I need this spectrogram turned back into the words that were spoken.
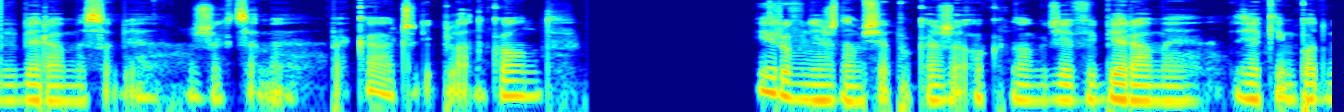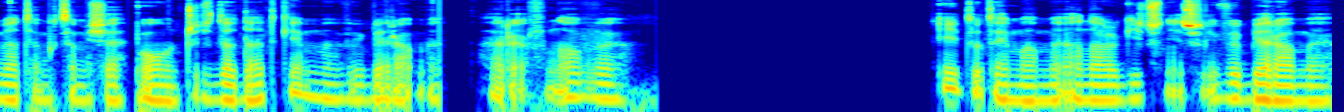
Wybieramy sobie, że chcemy PK, czyli plan kont. I również nam się pokaże okno, gdzie wybieramy, z jakim podmiotem chcemy się połączyć dodatkiem. Wybieramy RF nowy, i tutaj mamy analogicznie, czyli wybieramy,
